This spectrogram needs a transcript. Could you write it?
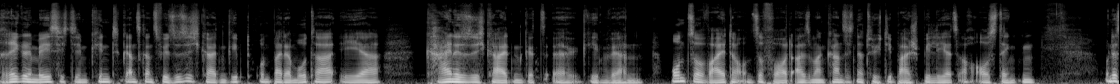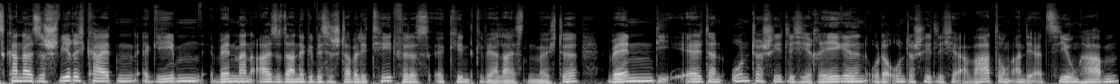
regelmäßig dem Kind ganz, ganz viel Süßigkeiten gibt und bei der Mutter eher keine Süßigkeiten äh, gegeben werden und so weiter und so fort. Also man kann sich natürlich die Beispiele jetzt auch ausdenken. Und es kann also Schwierigkeiten ergeben, wenn man also da eine gewisse Stabilität für das äh, Kind gewährleisten möchte, wenn die Eltern unterschiedliche Regeln oder unterschiedliche Erwartungen an die Erziehung haben.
